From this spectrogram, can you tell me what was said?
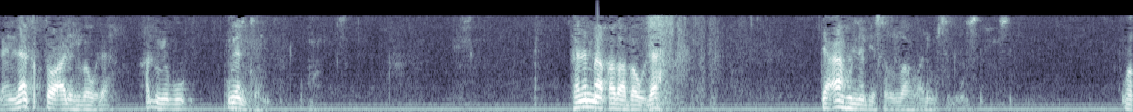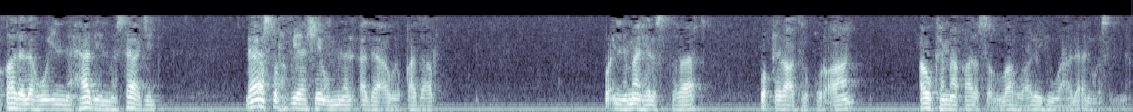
يعني لا تقطعوا عليه بوله. خلوه يبول. وينتهي. فلما قضى بوله دعاه النبي صلى الله عليه وسلم. وقال له إن هذه المساجد لا يصلح فيها شيء من الأذى أو القدر وإنما هي للصلاة وقراءة القرآن أو كما قال صلى الله عليه وعلى آله وسلم.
